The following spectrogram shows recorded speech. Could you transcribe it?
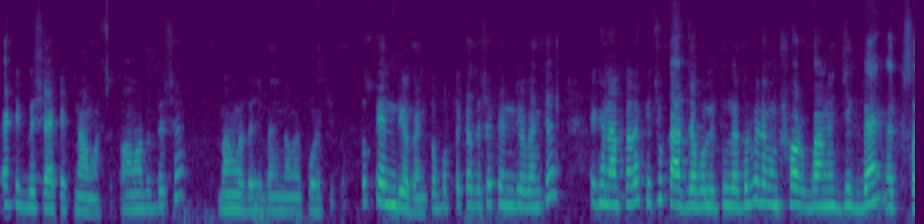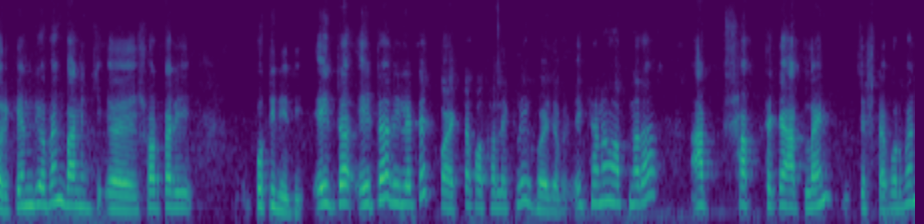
এক এক দেশে এক এক নাম আছে। তো আমাদের দেশে বাংলাদেশ ব্যাংক নামে পরিচিত। তো কেন্দ্রীয় ব্যাংক, তো প্রত্যেকটা দেশে কেন্দ্রীয় ব্যাংকের এখানে আপনারা কিছু কার্যাবলী তুলে ধরবেন এবং বাণিজ্যিক ব্যাংক সরি কেন্দ্রীয় ব্যাংক, বাণিজ্য সরকারি প্রতিনিধি। এইটা এইটা রিলেটেড কয়েকটা কথা লিখলেই হয়ে যাবে। এখানেও আপনারা আট, সাত থেকে আট লাইন চেষ্টা করবেন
